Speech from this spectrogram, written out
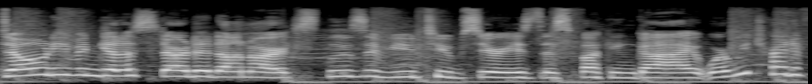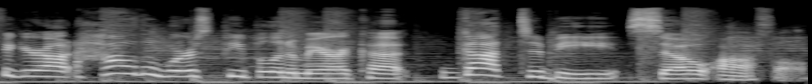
Don't even get us started on our exclusive YouTube series, This Fucking Guy, where we try to figure out how the worst people in America got to be so awful.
